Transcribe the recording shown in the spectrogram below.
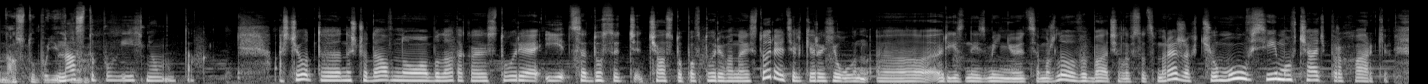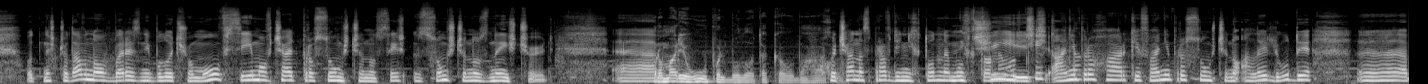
Наступу їхнього. наступу їхньому. Так. А ще от е, нещодавно була така історія, і це досить часто повторювана історія, тільки регіон е, різний змінюється. Можливо, ви бачили в соцмережах, чому всі мовчать про Харків. От нещодавно в березні було чому всі мовчать про Сумщину, Сумщину знищують. Е, Про Маріуполь було такого багато. Хоча насправді ніхто не Ніхто мовчить, не мовчить, ані так. про Харків, ані про Сумщину, але люди е,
